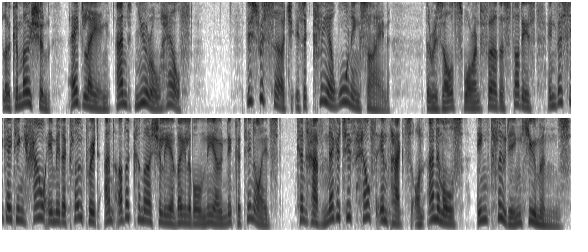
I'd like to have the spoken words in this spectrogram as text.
locomotion, egg laying, and neural health. This research is a clear warning sign the results warrant further studies investigating how imidacloprid and other commercially available neonicotinoids can have negative health impacts on animals, including humans.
